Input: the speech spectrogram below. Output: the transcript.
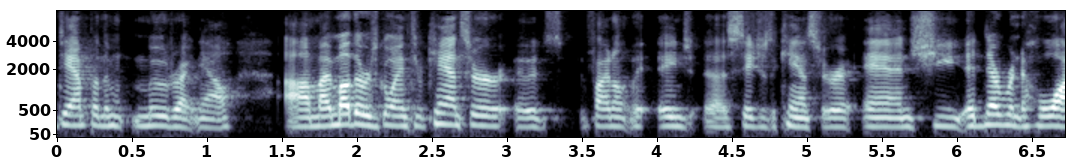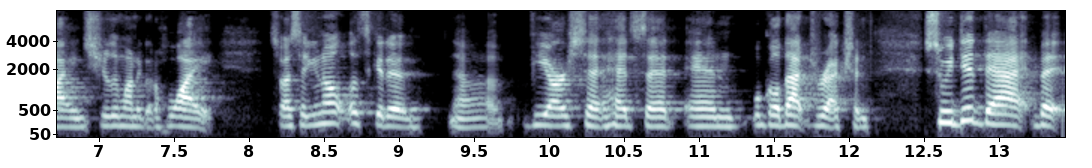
damp damper the mood right now. Uh, my mother was going through cancer. It was final age, uh, stages of cancer, and she had never been to Hawaii, and she really wanted to go to Hawaii. So I said, you know, let's get a uh, VR set headset, and we'll go that direction. So we did that, but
